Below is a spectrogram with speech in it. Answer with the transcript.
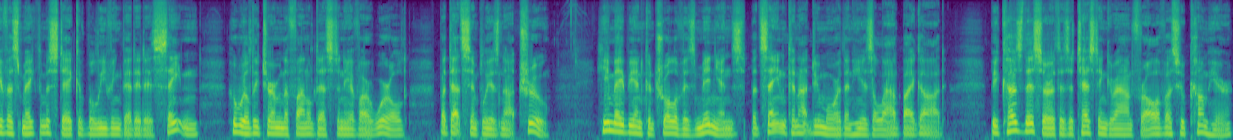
of us make the mistake of believing that it is Satan who will determine the final destiny of our world, but that simply is not true. He may be in control of his minions, but Satan cannot do more than he is allowed by God. Because this earth is a testing ground for all of us who come here,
